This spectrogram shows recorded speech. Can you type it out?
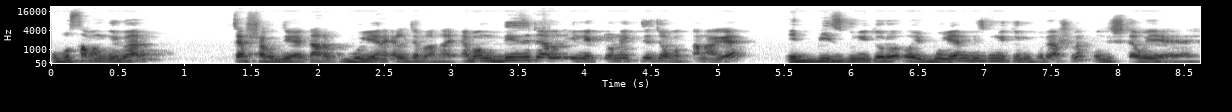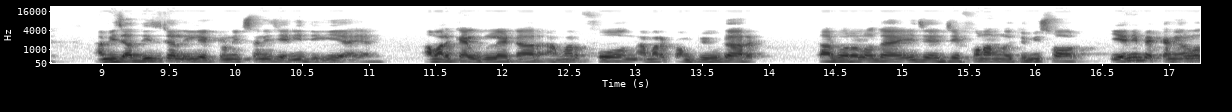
উপস্থাপন করিবার চেষ্টা করি তার বুলিয়ান এলজেব্রা দেয় এবং ডিজিটাল ইলেকট্রনিক যে জগৎটা আগে, এই বীজগণিতর, ওই বুলিয়ান বীজগণিতের উপরে আসলে প্রতিষ্ঠা হয়ে যায় আমি যা ডিজিটাল ইলেকট্রনিক্স আনি জানি দেখি আয় আমার ক্যালকুলেটর আমার ফোন আমার কম্পিউটার তারপর হলো এই যে যে ফোন আনো তুমি সর। ইয়ানি বেকানি হলো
